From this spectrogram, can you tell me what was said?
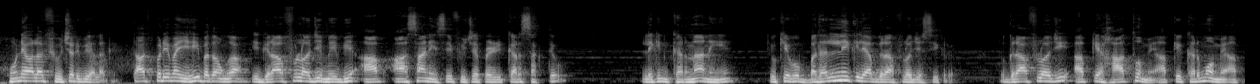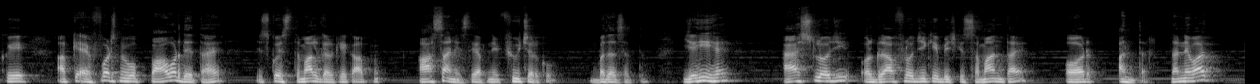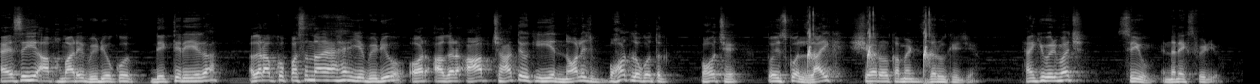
होने वाला फ्यूचर भी अलग है। तात्पर्य मैं यही बताऊँगा कि ग्राफोलॉजी में भी आप आसानी से फ्यूचर प्रेडिक्ट कर सकते हो, लेकिन करना नहीं है, क्योंकि वो बदलने के लिए आप ग्राफोलॉजी सीख रहे हो। तो ग्राफोलॉजी आपके हाथों में, आपके कर्मों में, आपके आपके एफर्ट्स में वो पावर देता है, जिसको इस्तेमाल करके आप आसानी से अपने फ्यूचर को बदल सकते हो। यही है एस्ट्रोलॉजी और ग्राफोलॉजी के बीच की समानताएँ और अंतर। धन्यवाद। ऐसे ही आप हमारे वीडियो को देखते रहिएगा। अगर आपको पसंद आया है ये वीडियो और अगर आप चाहते हो कि ये नॉलेज बहुत लोगों तक पहुँचे तो इसको लाइक शेयर और कमेंट ज़रूर कीजिए। Thank you very much see you in the next video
